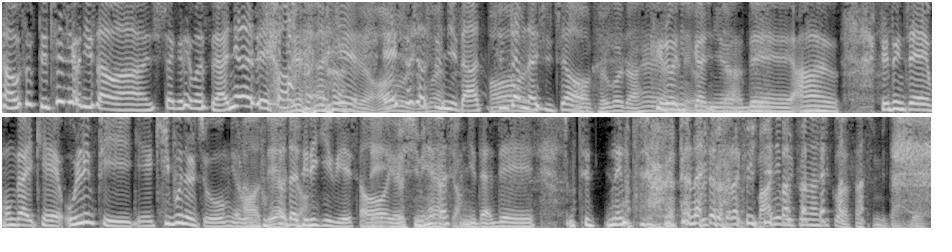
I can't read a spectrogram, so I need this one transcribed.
다음 소프트 최재현 이사와 시작을 해봤어요. 안녕하세요. 네, 안녕하세요. 예, 아우, 애쓰셨습니다. 정말. 진땀 아, 나시죠? 어, 별걸 다 해야 그러니까요. 네. 네. 아유. 그래도 이제 뭔가 이렇게 올림픽의 기분을 좀 여러분 아, 북돋아 내야죠. 드리기 위해서 네, 열심히 열심히. 해봤습니다. 네. 좀 듣는 좀 불편하셨더라도. 많이 불편하실 것 같았습니다. 네.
